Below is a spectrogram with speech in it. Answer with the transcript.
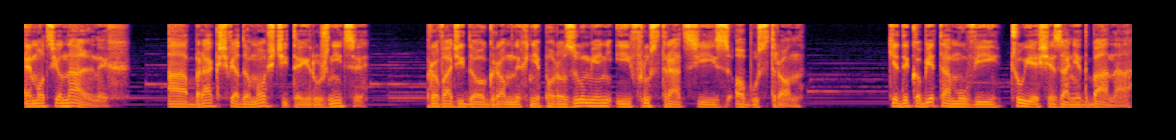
emocjonalnych, a brak świadomości tej różnicy prowadzi do ogromnych nieporozumień i frustracji z obu stron. Kiedy kobieta mówi, czuje się zaniedbana,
